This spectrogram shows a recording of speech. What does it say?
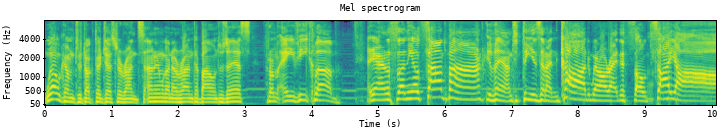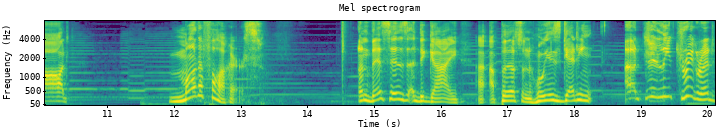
Welcome to Dr. Jester Rants, and I'm gonna rant about this from AV Club. Yes, the new South Park event teaser and God, we're already so tired! Motherfuckers! And this is the guy, a, a person who is getting utterly triggered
